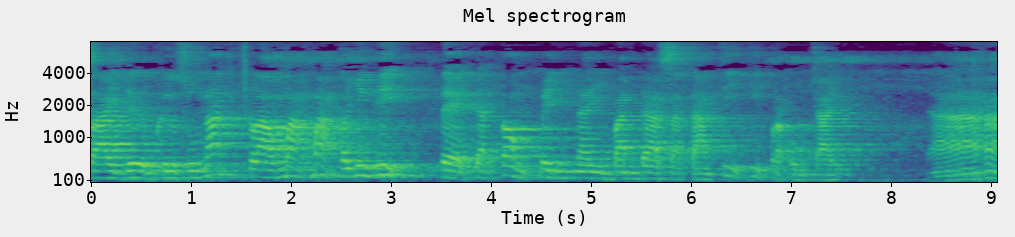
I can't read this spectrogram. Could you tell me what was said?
ศัยเดิมคือสุนัขกล่าวมากมากก็ยิ่งดี แต่จะต้องเป็นในบรรดาสถานที่ที่พระองค์ใช้อ่า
